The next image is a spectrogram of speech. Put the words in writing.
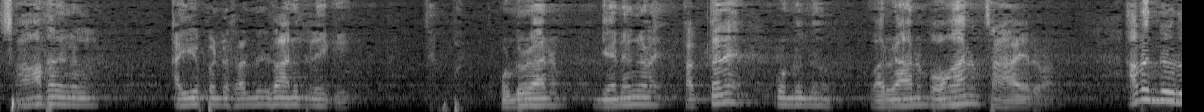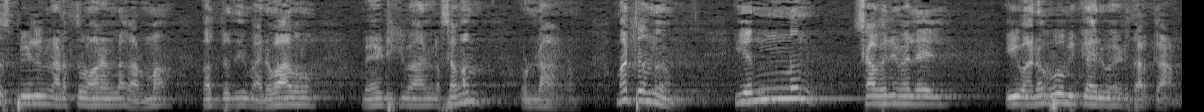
സാധനങ്ങൾ അയ്യപ്പന്റെ സന്നിധാനത്തിലേക്ക് കൊണ്ടുവരാനും ജനങ്ങളെ ഭക്തരെ കൊണ്ടുവന്ന് വരാനും പോകാനും സഹായകരമാണ്. അതിന്റെ ഒരു സ്പീഡിൽ നടത്തുവാനുള്ള കർമ്മ പദ്ധതിയും അനുവാദവും മേടിക്കുവാനുള്ള ശ്രമം ഉണ്ടാകണം. മറ്റൊന്ന് എന്നും ശബരിമലയിൽ ഈ വനഭൂമിക്കാരുമായിട്ട് തർക്കമാണ്.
